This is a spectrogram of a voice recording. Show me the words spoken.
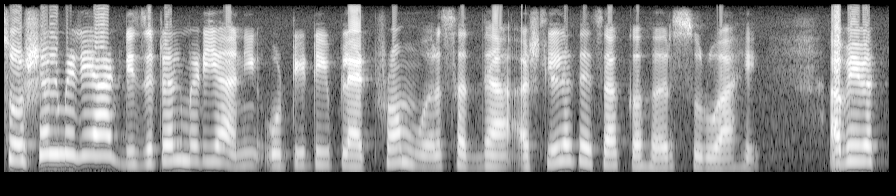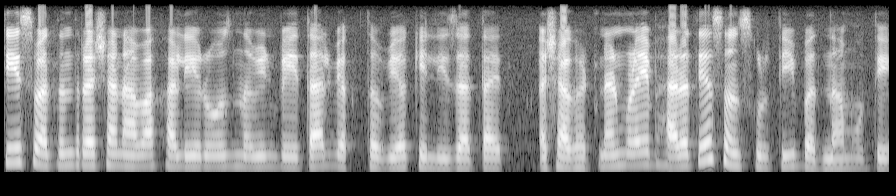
सोशल मीडिया डिजिटल मीडिया आणि ओ टी टी प्लॅटफॉर्मवर सध्या अश्लीलतेचा कहर सुरू आहे. अभिव्यक्ती स्वातंत्र्याच्या नावाखाली रोज नवीन बेताल वक्तव्य केली जात आहेत. अशा घटनांमुळे भारतीय संस्कृती बदनाम होते.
